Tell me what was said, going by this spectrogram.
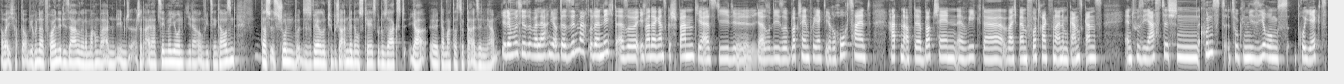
aber ich habe da irgendwie 100 Freunde, die sagen, dann machen wir eben statt einer 10 Millionen, jeder irgendwie 10.000 das ist schon, das wäre so ein typischer Anwendungscase, wo du sagst, ja, äh, da macht das total Sinn, ja. Ja, da muss ich jetzt überlachen, ja, ob das Sinn macht oder nicht. Also ich war da ganz gespannt, ja, als die, die ja, so diese Blockchain-Projekte ihre Hochzeit hatten auf der Blockchain Week, da war ich beim Vortrag von einem ganz, ganz enthusiastischen Kunsttokenisierungsprojekt,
